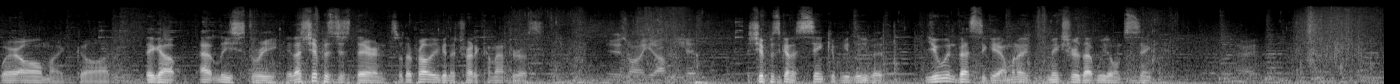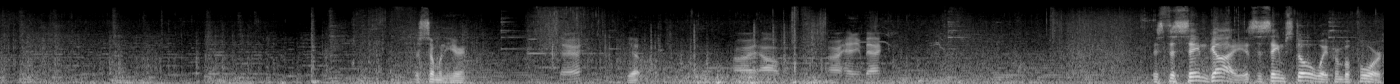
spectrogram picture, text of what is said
Where? Oh my god. They got at least three. Yeah, that ship is just there, so they're probably gonna try to come after us. You just want to get off the ship. The ship is gonna sink if we leave it. You investigate. I'm gonna make sure that we don't sink. Alright. There's someone here. There. Yep. Alright, um, alright, heading back. It's the same guy. It's the same stowaway from before.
